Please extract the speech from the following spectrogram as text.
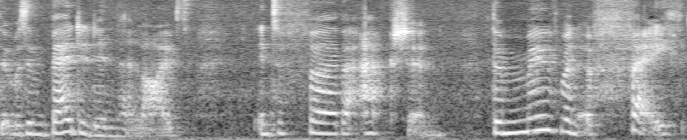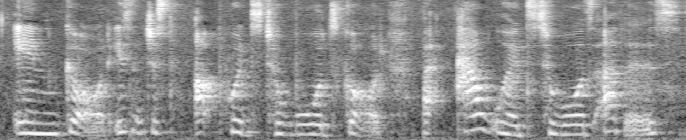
that was embedded in their lives into further action. The movement of faith in God isn't just upwards towards God, but outwards towards others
